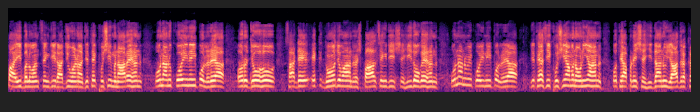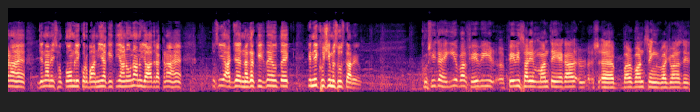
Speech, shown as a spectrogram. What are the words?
ਭਾਈ ਬਲਵੰਤ ਸਿੰਘ ਜੀ ਰਾਜੂਆਣਾ ਜਿੱਥੇ ਖੁਸ਼ੀ ਮਨਾ ਰਹੇ ਹਨ, ਉਹਨਾਂ ਨੂੰ ਕੋਈ ਨਹੀਂ ਭੁੱਲ ਰਿਹਾ। ਔਰ ਜੋ ਉਹ ਸਾਡੇ ਇੱਕ ਨੌਜਵਾਨ ਰਸ਼ਪਾਲ ਸਿੰਘ ਜੀ ਸ਼ਹੀਦ ਹੋ ਗਏ ਹਨ, ਉਹਨਾਂ ਨੂੰ ਵੀ ਕੋਈ ਨਹੀਂ ਭੁੱਲ ਰਿਹਾ, ਜਿੱਥੇ ਅਸੀਂ ਖੁਸ਼ੀਆਂ ਮਨਾਉਣੀਆਂ ਹਨ, ਉੱਥੇ ਆਪਣੇ ਸ਼ਹੀਦਾਂ ਨੂੰ ਯਾਦ ਰੱਖਣਾ ਹੈ, ਜਿਨ੍ਹਾਂ ਨੇ ਸੋ- ਕੌਮ ਲਈ ਕੁਰਬਾਨੀਆਂ ਕੀਤੀਆਂ ਹਨ, ਉਹਨਾਂ ਨੂੰ ਯਾਦ ਰੱਖਣਾ ਹੈ। ਤੁਸੀਂ ਅੱਜ ਨਗਰ ਕੀਰਤਨ ਉੱਤੇ ਕਿੰਨੀ ਖੁਸ਼ੀ ਮਹਿਸੂਸ ਕਰ ਰਹੇ ਹੋ? ਖੁਸ਼ੀ ਤਾਂ ਹੈਗੀ ਹੈ ਪਰ ਫੇਰ ਵੀ ਫੇਰ ਵੀ ਸਾਰੇ ਮਨ ਤੇ ਹੈਗਾ ਅਹ, ਬਲਵੰਤ ਸਿੰਘ ਰਜਵਾਨਾ ਦੇ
